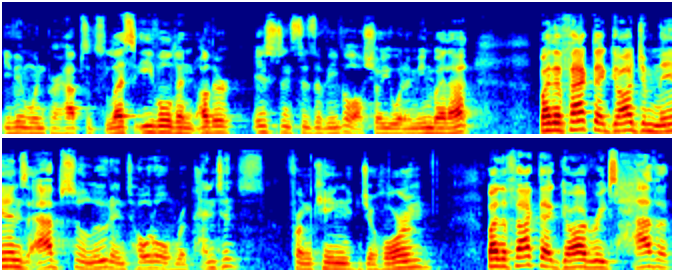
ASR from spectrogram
even when perhaps it's less evil than other instances of evil. I'll show you what I mean by that. By the fact that God demands absolute and total repentance from King Jehoram. By the fact that God wreaks havoc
